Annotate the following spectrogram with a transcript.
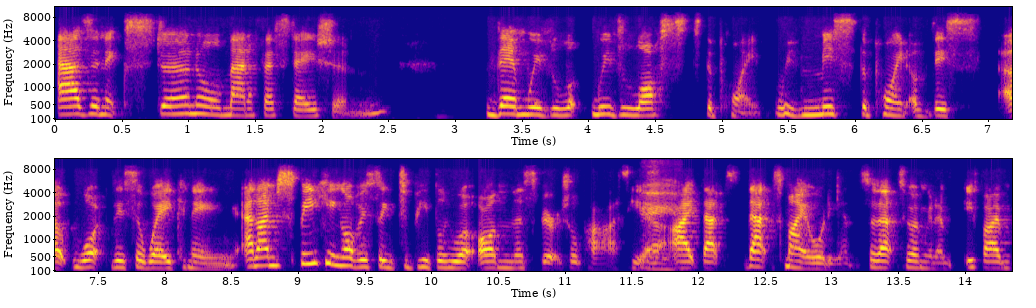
as an external manifestation, then we've we've lost the point. We've missed the point of this uh, what this awakening and i'm speaking obviously to people who are on the spiritual path here yeah. i that's that's my audience so that's who i'm going to if i'm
